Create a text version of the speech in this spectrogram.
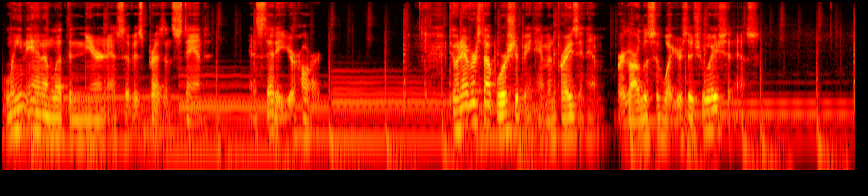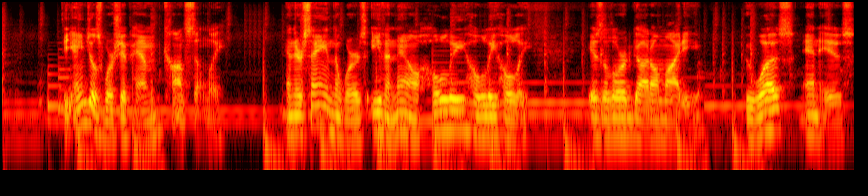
Lean in and let the nearness of His presence stand and steady your heart. Don't ever stop worshiping Him and praising Him, regardless of what your situation is. The angels worship Him constantly, and they're saying the words, even now, Holy, holy, holy is the Lord God Almighty, who was and is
